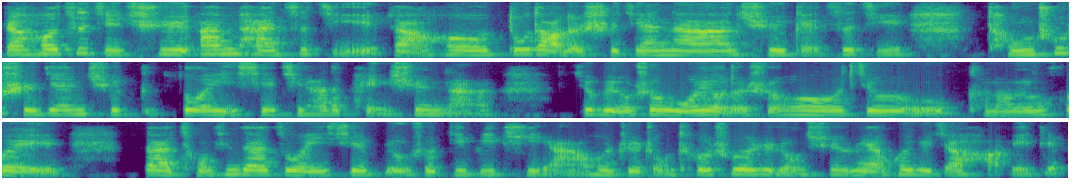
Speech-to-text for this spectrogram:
然后自己去安排自己，然后督导的时间呐，去给自己腾出时间去做一些其他的培训呐。就比如说我有的时候就可能会。再重新再做一些，比如说 DBT 啊，或者这种特殊的这种训练会比较好一点。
